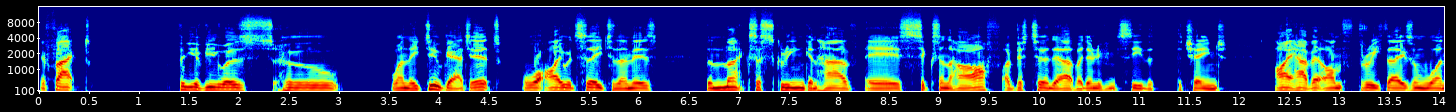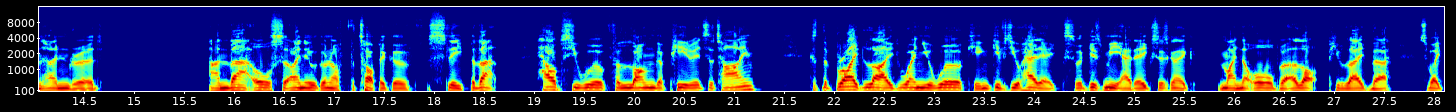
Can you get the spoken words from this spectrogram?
In fact, for your viewers who, when they do get it, what I would say to them is the max a screen can have is six and a half. I've just turned it up. I don't even see the, the change. I have it on 3100. And that also, I know we're going off the topic of sleep, but that helps you work for longer periods of time because the bright light when you're working gives you headaches. So it gives me headaches. It's going to, might not all, but a lot of people like that. So by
